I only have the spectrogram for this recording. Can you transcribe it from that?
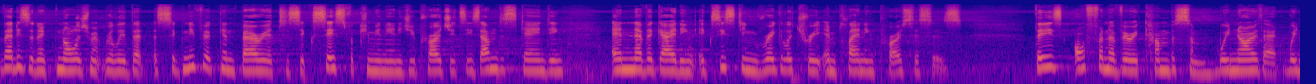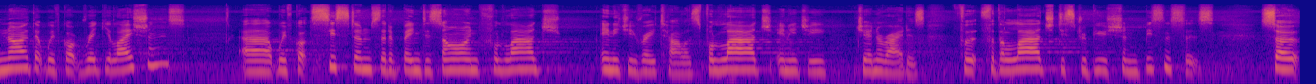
that is an acknowledgement, really, that a significant barrier to success for community energy projects is understanding and navigating existing regulatory and planning processes. These often are very cumbersome. We know that. We know that we've got regulations, uh, we've got systems that have been designed for large energy retailers, for large energy generators, for, for the large distribution businesses. So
